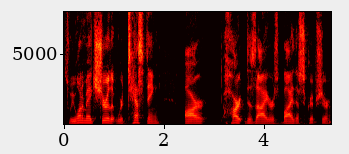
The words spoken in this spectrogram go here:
So we want to make sure that we're testing our heart desires by the Scripture.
